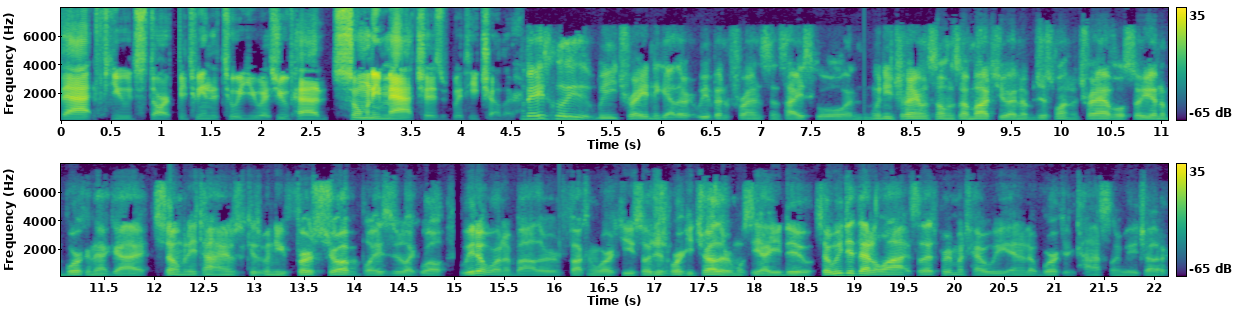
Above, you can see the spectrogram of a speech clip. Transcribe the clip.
that feud start between the two of you as you've had so many matches with each other? Basically, we train together. We've been friends since high school, and when you train with someone so much, you end up just wanting to travel, so you end up working that guy so many times because when you first show up at places, you're like, well, we don't want to bother fucking work you, so just work each other and we'll see how you do. So we did that a lot. So that's pretty much how we ended up working constantly with each other.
